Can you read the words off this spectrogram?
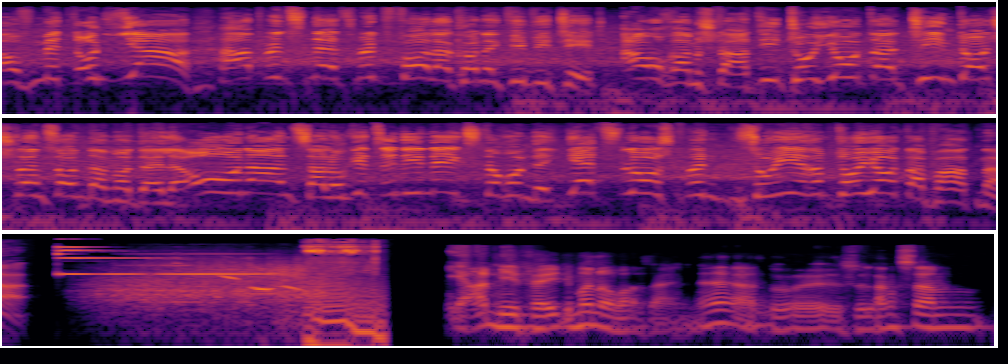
laufen mit. Und ja, ab ins Netz mit voller Konnektivität. Auch am Start die Toyota Team Deutschland Sondermodelle. Ohne Anzahlung geht's in die nächste Runde. Jetzt los sprinten zu ihrem Toyota-Partner. Ja, mir fällt immer noch was ein. Ne? Also so langsam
